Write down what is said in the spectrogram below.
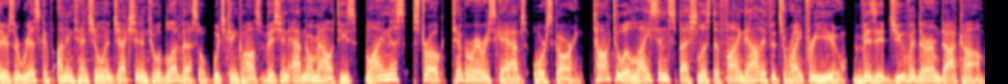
There's a risk of unintentional injection into a blood vessel, which can cause vision abnormalities, blindness, stroke, temporary scabs, or scarring. Talk to a licensed specialist to find out if it's right for you. Visit juvederm.com.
